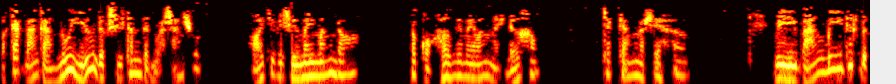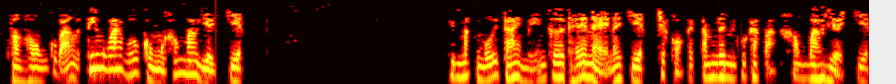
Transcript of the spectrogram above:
Và các bạn càng nuôi dưỡng được sự thanh tịnh và sáng suốt. Hỏi chứ cái sự may mắn đó, nó còn hơn cái may mắn này nữa không? Chắc chắn nó sẽ hơn. Vì bạn bí thức được phần hồn của bạn là tiến hóa vô cùng mà không bao giờ diệt cái mắt mũi tai miệng cơ thể này nó triệt, chứ còn cái tâm linh của các bạn không bao giờ triệt.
